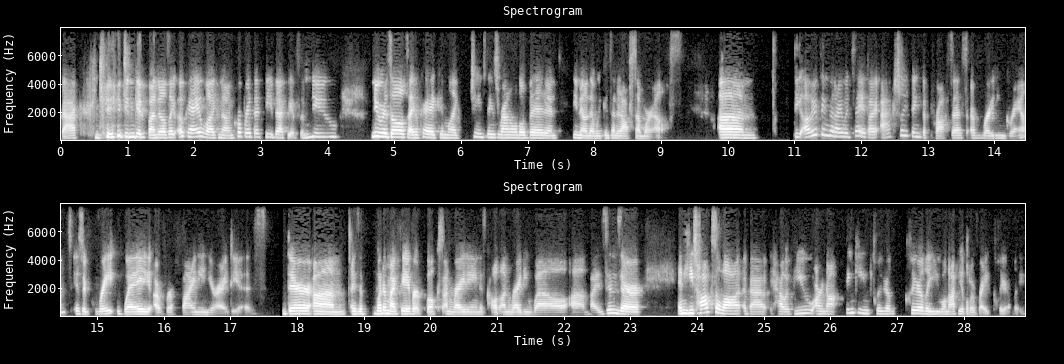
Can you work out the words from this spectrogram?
back, didn't get funded. I was like, okay, well, I can now incorporate that feedback. We have some new, new results. Like, okay, I can like change things around a little bit, and you know, then we can send it off somewhere else. Um, the other thing that I would say is I actually think the process of writing grants is a great way of refining your ideas. There um, is a, one of my favorite books on writing is called On Writing Well um, by Zinsser And he talks a lot about how if you are not thinking clear, clearly, you will not be able to write clearly.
